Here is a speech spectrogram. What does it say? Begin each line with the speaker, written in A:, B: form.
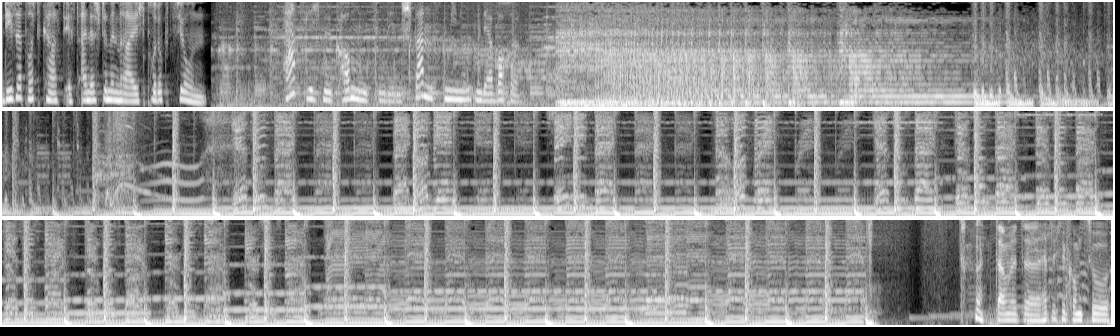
A: Dieser Podcast ist eine Stimmenreich-Produktion.
B: Herzlich willkommen zu den spannendsten Minuten der Woche.
C: Damit äh, herzlich willkommen zu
